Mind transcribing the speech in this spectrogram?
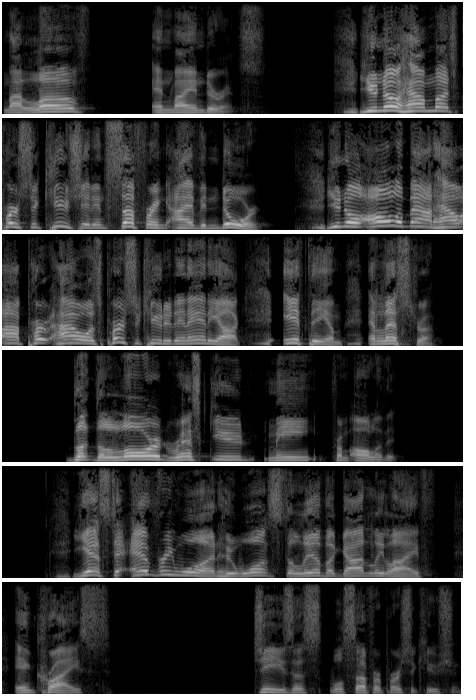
my love, and my endurance. You know how much persecution and suffering I've endured. You know all about how I, per, how I was persecuted in Antioch, Itham, and Lystra. But the Lord rescued me from all of it. Yes, to everyone who wants to live a godly life in Christ, Jesus will suffer persecution.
